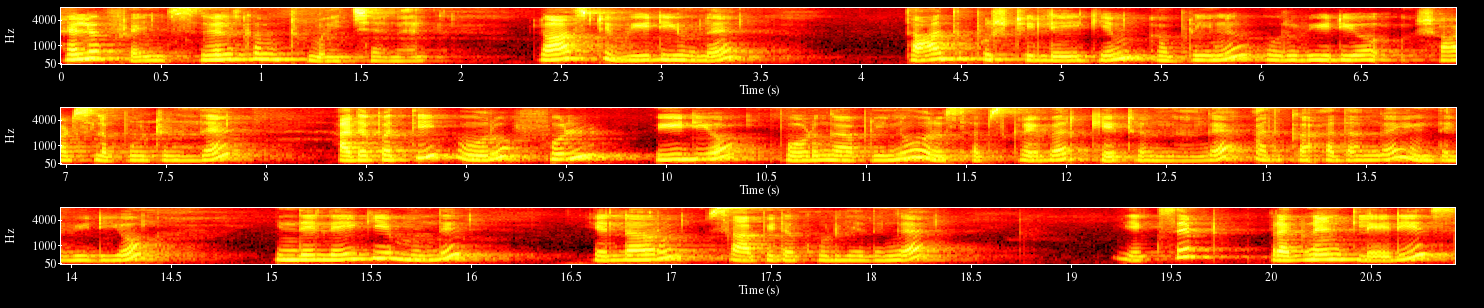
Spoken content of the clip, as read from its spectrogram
Hello friends welcome to my channel last வீடியோவில் தாது புஷ்டி லேகியம் அப்படின்னு ஒரு வீடியோ ஷார்ட்ஸில் போட்டிருந்தேன். அதை பற்றி ஒரு ஃபுல் வீடியோ போடுங்க அப்படின்னு ஒரு சப்ஸ்கிரைபர் கேட்டிருந்தாங்க. அதுக்காக தாங்க இந்த வீடியோ இந்த லேகியம் வந்து எல்லோரும் சாப்பிடக்கூடியதுங்க. எக்ஸப்ட் ப்ரெக்னென்ட் லேடிஸ்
